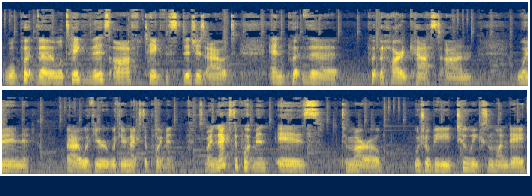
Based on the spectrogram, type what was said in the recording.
we'll put the we'll take this off, take the stitches out, and put the put the hard cast on when uh, with your with your next appointment. So my next appointment is tomorrow, which will be two weeks and one day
